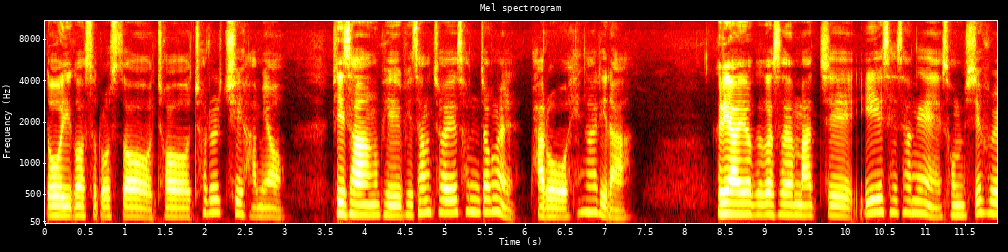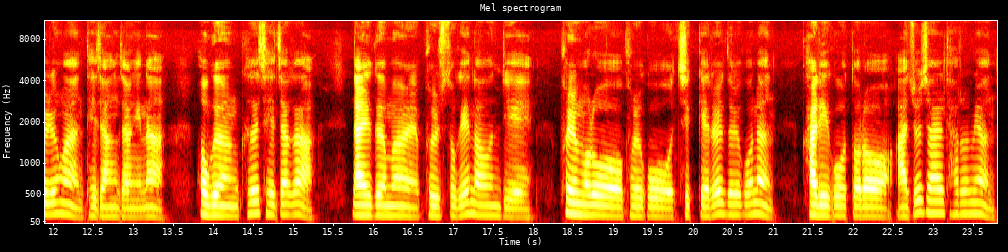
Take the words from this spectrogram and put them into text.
또 이것으로써 저 처를 취하며 비상 비비상처의 선정을 바로 행하리라. 그리하여 그것은 마치 이 세상의 솜씨 훌륭한 대장장이나 혹은 그 제자가 낡음을 불 속에 넣은 뒤에 풀무로 불고 집게를 들고는 가리고 떨어 아주 잘 다루면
